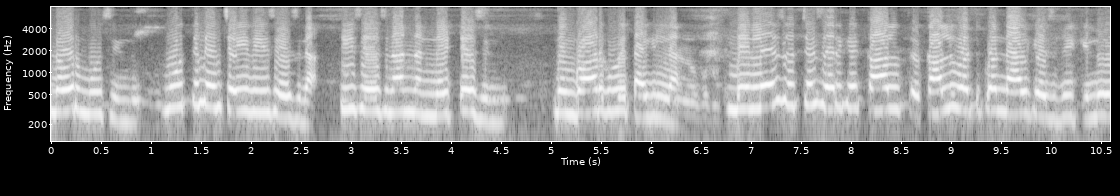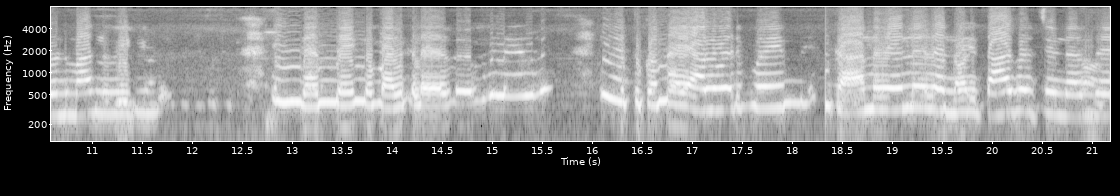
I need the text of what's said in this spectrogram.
నోరు మూసిండు. మూతి నేను చెయ్యి తీసేసిన. తీసేసిన అని నన్ను నెట్టేసింది నేను గోడకు పోయి తగిలిన. నేను లేచి వచ్చేసరికి కాళ్ళు కాళ్ళు పట్టుకొని నాలుగేసి బీకిండు రెండు మాటలు బీకిండు ఇంకంతే ఇంకా పలకలేదు లేదు ఎత్తుకున్న అలవడిపోయింది కారణం ఏం లేదండి తాగొచ్చిండు అంతే.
